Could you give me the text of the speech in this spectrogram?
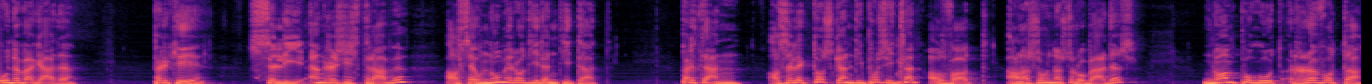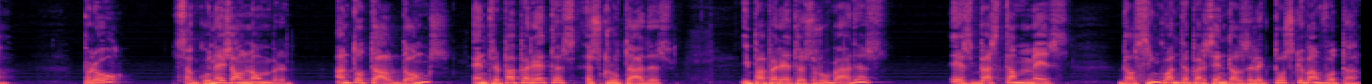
una vegada, perquè se li enregistrava el seu número d'identitat. Per tant, els electors que han dipositat el vot en les urnes robades no han pogut revotar, però se'n coneix el nombre. En total, doncs, entre paperetes escrutades i paperetes robades, és bastant més del 50% dels electors que van votar.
